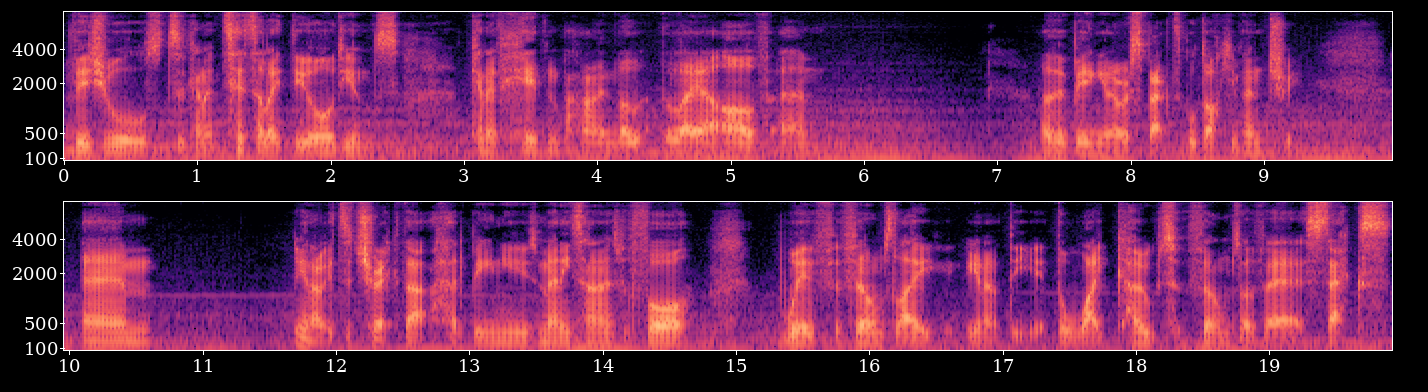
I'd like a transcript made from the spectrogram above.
visuals to kind of titillate the audience, kind of hidden behind the, the layer of um, of it being you know, a respectable documentary. Um, you know, it's a trick that had been used many times before with films like you know the the white coat films of uh, sex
